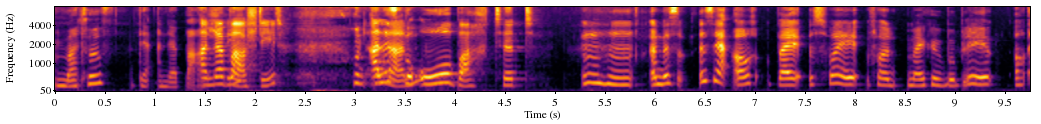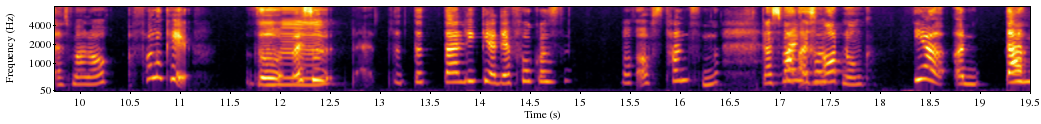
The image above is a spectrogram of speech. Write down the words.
Mattes, der an der Bar an steht. An der Bar steht und alles dann, beobachtet. Mhm. Und das ist ja auch bei Sway von Michael Bublé auch erstmal noch voll okay. So, mhm. weißt du, da, da, da, liegt ja der Fokus noch aufs Tanzen. Das war alles in Ordnung. Ja, und dann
